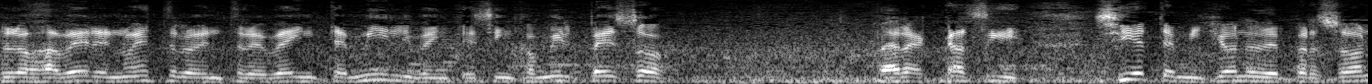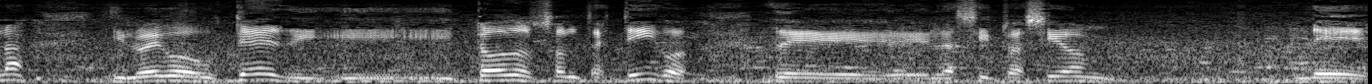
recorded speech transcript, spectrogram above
los haberes nuestros entre 20 mil y 25 mil pesos para casi 7 millones de personas. Y luego usted y todos son testigos de la situación de,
